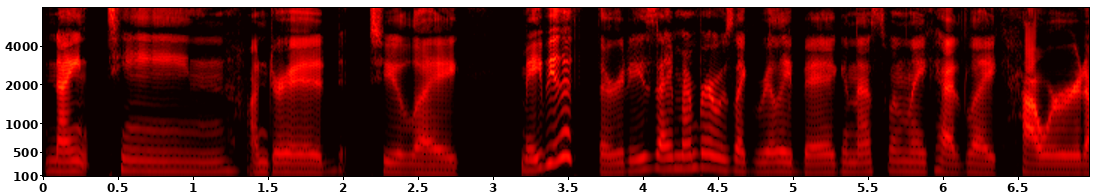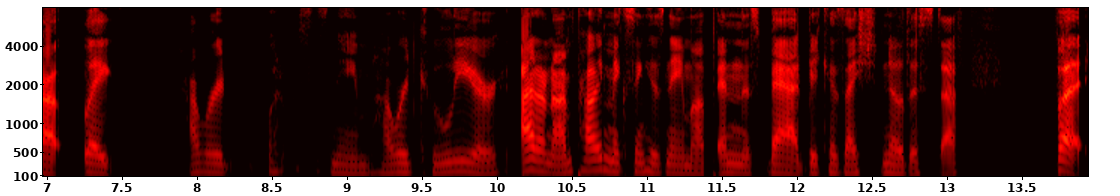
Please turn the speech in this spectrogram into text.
1900 to like maybe the 30s. I remember it was like really big, and that's when like had like Howard, uh, like Howard. What was his name? Howard Cooley, or I don't know. I'm probably mixing his name up, and it's bad because I should know this stuff. But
